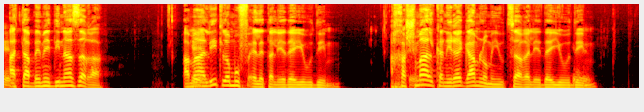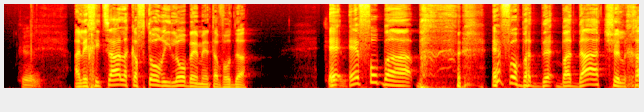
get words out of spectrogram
כן. אתה במדינה זרה, המעלית לא מופעלת על ידי יהודים, החשמל כן. כנראה גם לא מיוצר על ידי יהודים, כן. כן. הלחיצה על הכפתור היא לא באמת עבודה. כן. איפה, ב... איפה בד... בדעת שלך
